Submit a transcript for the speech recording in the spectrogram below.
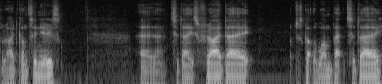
The ride continues. Uh, today's Friday. I've just got the one bet today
